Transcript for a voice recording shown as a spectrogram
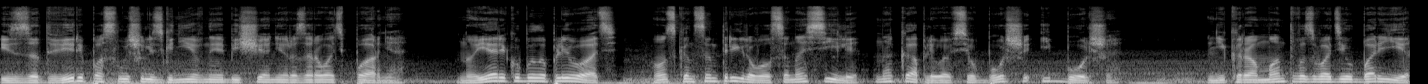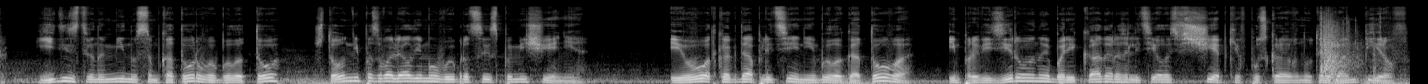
Из-за двери послышались гневные обещания разорвать парня. Но Ярику было плевать. Он сконцентрировался на силе, накапливая все больше и больше. Некромант возводил барьер, единственным минусом которого было то, что он не позволял ему выбраться из помещения. И вот, когда плетение было готово, импровизированная баррикада разлетелась в щепки, впуская внутрь вампиров.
